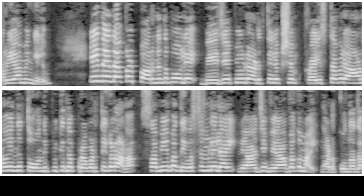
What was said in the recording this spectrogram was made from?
അറിയാമെങ്കിലും ഈ നേതാക്കൾ പറഞ്ഞതുപോലെ ബി ജെ പിയുടെ അടുത്ത ലക്ഷ്യം ക്രൈസ്തവരാണോ എന്ന് തോന്നിപ്പിക്കുന്ന പ്രവർത്തികളാണ് സമീപ ദിവസങ്ങളിലായി രാജ്യവ്യാപകമായി നടക്കുന്നത്.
